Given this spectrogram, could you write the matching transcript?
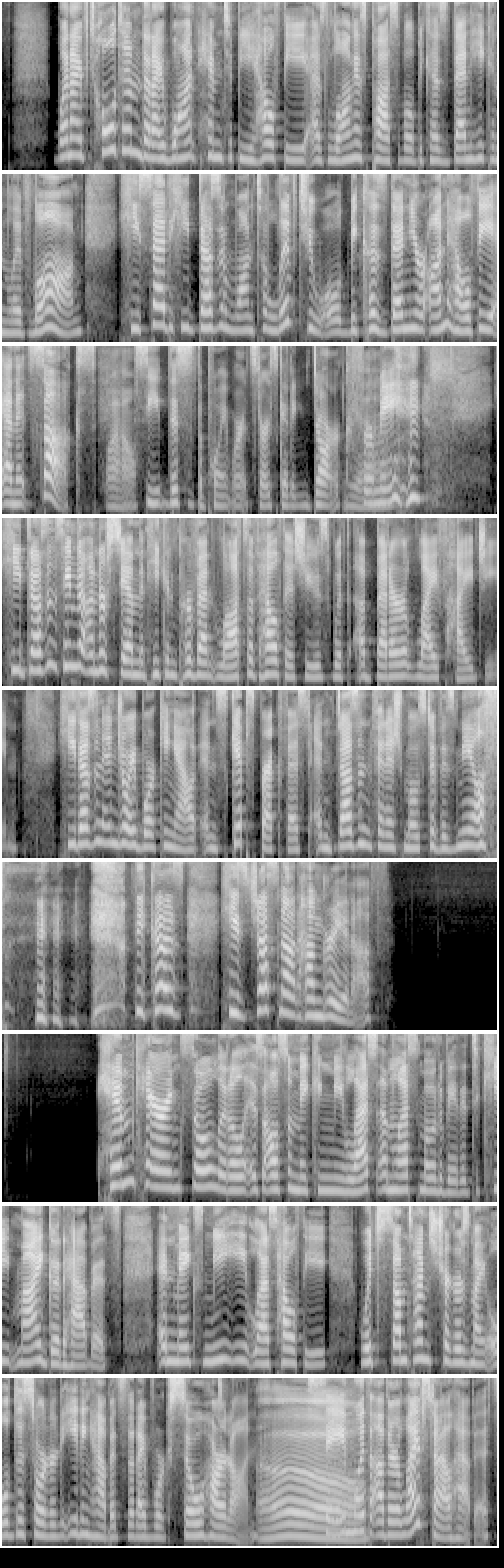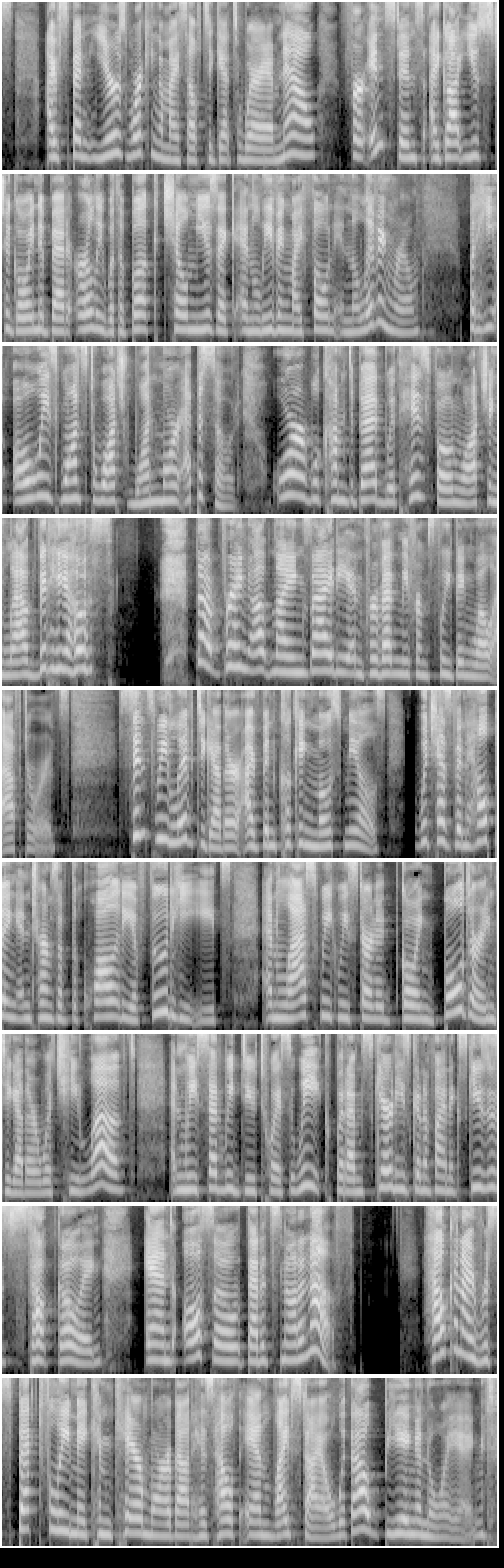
When I've told him that I want him to be healthy as long as possible because then he can live long, he said he doesn't want to live too old because then you're unhealthy and it sucks. Wow. See, this is the point where it starts getting dark Yeah. for me. he doesn't seem to understand that he can prevent lots of health issues with a better life hygiene. He doesn't enjoy working out and skips breakfast and doesn't finish most of his meals because he's just not hungry enough. Him caring so little is also making me less and less motivated to keep my good habits and makes me eat less healthy, which sometimes triggers my old disordered eating habits that I've worked so hard on. Oh. Same with oh. other lifestyle habits. I've spent years working on myself to get to where I am now. For instance, I got used to going to bed early with a book, chill music, and leaving my phone in the living room. But he always wants to watch one more episode or will come to bed with his phone watching loud videos. that bring up my anxiety and prevent me from sleeping well afterwards. Since we live together, I've been cooking most meals, which has been helping in terms of the quality of food he eats. And last week we started going bouldering together, which he loved. And we said we'd do twice a week, but I'm scared he's going to find excuses to stop going. And also that it's not enough. How can I respectfully make him care more about his health and lifestyle without being annoying?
